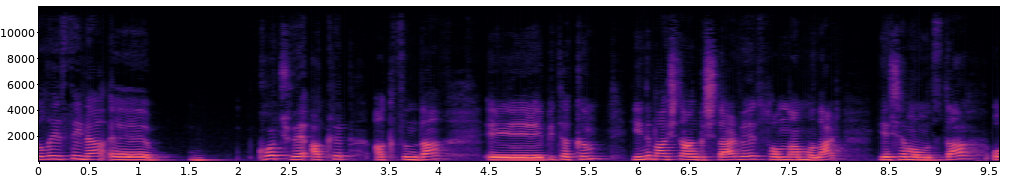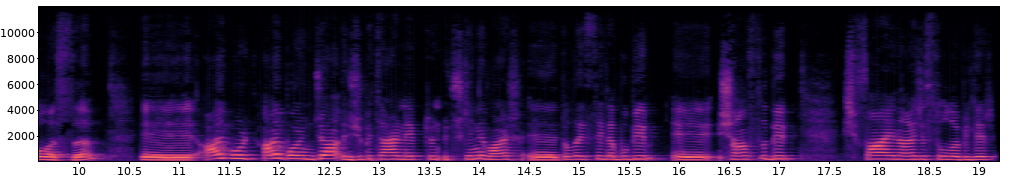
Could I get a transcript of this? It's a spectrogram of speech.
Dolayısıyla e, Koç ve Akrep aksında e, bir takım yeni başlangıçlar ve sonlanmalar yaşamamız da olası. ay, ay boyunca Jüpiter Neptün üçgeni var. dolayısıyla bu bir şanslı bir şifa enerjisi olabilir.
